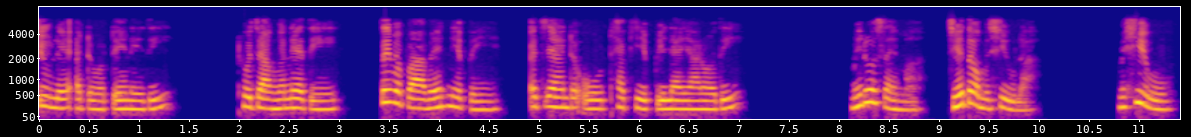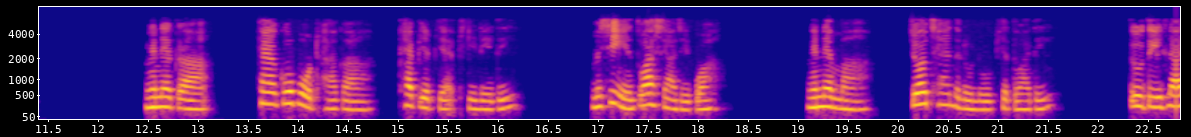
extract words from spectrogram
ရှုလဲအတော်တင်းနေသည် ထို့ကြောင့် ငနဲ့သည် စိတ်မပါဘဲနှစ်ပင် အကျန်းတအိုး ထပ်ဖြစ်ပေးလိုက်ရတော့သည် မင်းတို့ဆိုင်မှာရဲတော့မရှိဘူးလား မရှိဘူး ငနဲ့ကဟန်ကိုဖို့ထားကခက်ပြက်ပြက်ဖြေလေသည် မရှိရင် သွားရှာကြည့်ကွာ ငနဲ့မှာ ကြောချမ်းတယ်လို့လို့ဖြစ်သွားသည် သူသည် လှ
